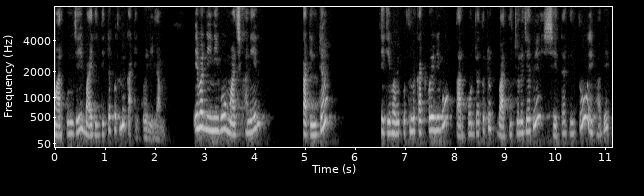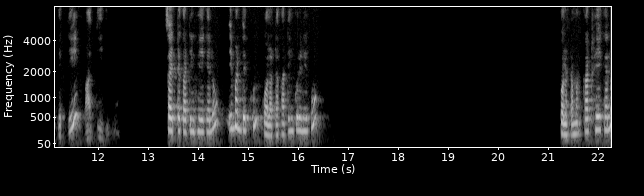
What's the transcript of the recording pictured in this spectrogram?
মার্ক অনুযায়ী বাইরের দিকটা প্রথমে কাটিং করে নিলাম। এবার নিয়ে নিব মাঝখানের কাটিংটা ঠিক এভাবে প্রথমে কাট করে নিব। তারপর যতটুকু বাদ দিয়ে চলে যাবে, সেটা কিন্তু এভাবে কেটে বাদ দিয়ে দিব। সাইডটা কাটিং হয়ে গেল। এবার দেখুন কলাটা কাটিং করে নেব। কলাটা আমার কাট হয়ে গেল,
